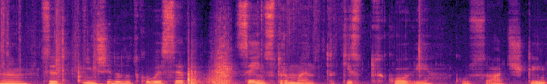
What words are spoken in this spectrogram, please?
Е, Це інший додатковий сет. Це інструмент кісткові кусачки.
